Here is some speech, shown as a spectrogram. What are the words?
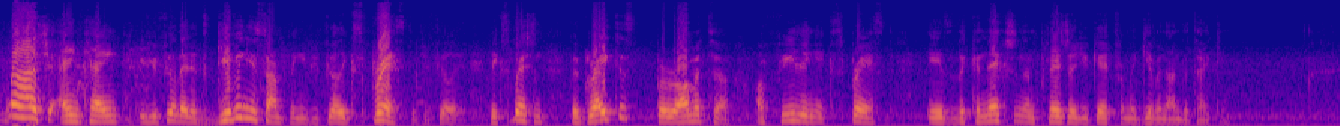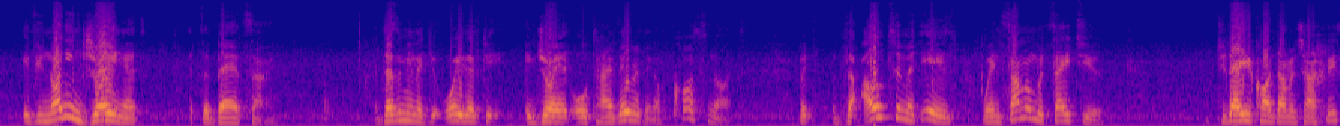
Mash and Cain, if you feel that it's giving you something, if you feel expressed, if you feel the expression, the greatest barometer of feeling expressed is the connection and pleasure you get from a given undertaking. If you're not enjoying it, it's a bad sign. It doesn't mean that you always have to enjoy at all times everything. Of course not. But the ultimate is when someone would say to you, Today you can't daven shachris,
